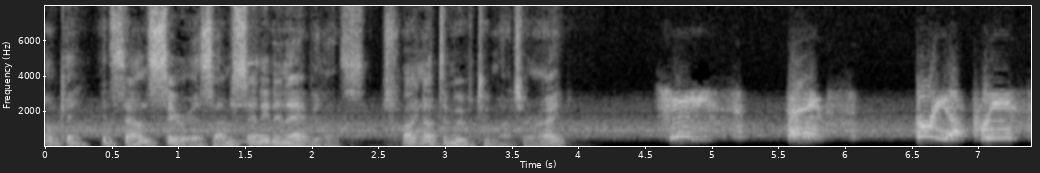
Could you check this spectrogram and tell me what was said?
Okay. It sounds serious. I'm sending an ambulance. Try not to move too much, all right? Jeez, thanks. Hurry up, please.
